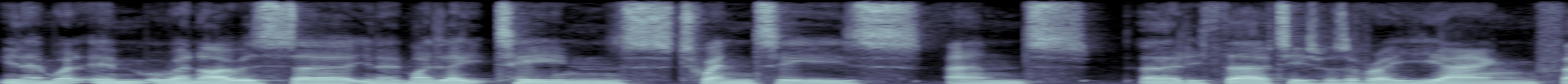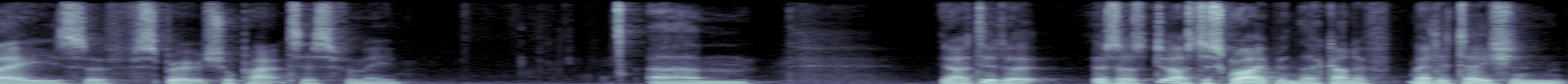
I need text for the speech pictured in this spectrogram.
you know when when I was uh, you know my late teens, twenties, and early thirties was a very yang phase of spiritual practice for me. Um, yeah, I did a as I was, I was describing the kind of meditation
